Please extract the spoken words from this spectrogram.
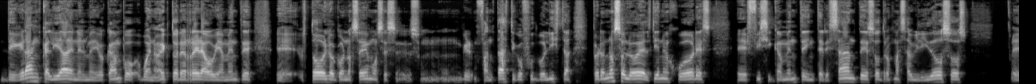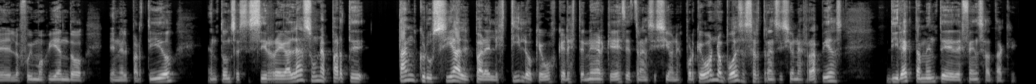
de gran calidad en el mediocampo. Bueno, Héctor Herrera obviamente, eh, todos lo conocemos, es, un, fantástico futbolista, pero no solo él, tienen jugadores eh, físicamente interesantes, otros más habilidosos, eh, lo fuimos viendo en el partido. Entonces, si regalás una parte tan crucial para el estilo que vos querés tener, que es de transiciones, porque vos no podés hacer transiciones rápidas directamente de defensa-ataque.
